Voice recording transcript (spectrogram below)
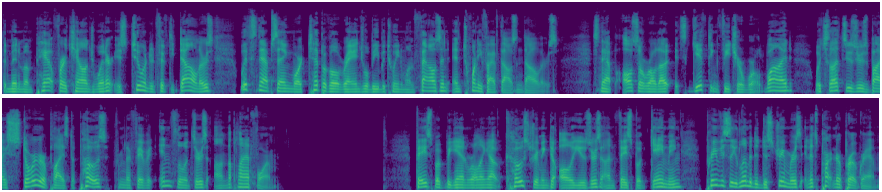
The minimum payout for a challenge winner is $250, with Snap saying more typical range will be between $1,000 and $25,000. Snap also rolled out its gifting feature worldwide, which lets users buy story replies to posts from their favorite influencers on the platform. Facebook began rolling out co-streaming to all users on Facebook Gaming, previously limited to streamers in its partner program.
